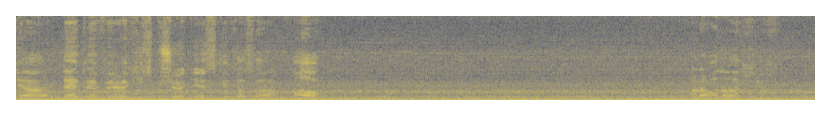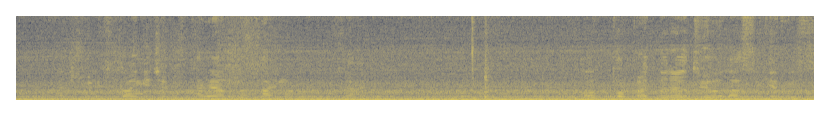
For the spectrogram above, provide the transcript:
ya. DTF yok, hiçbir şey yok. Eski kasa. Al. Araba da hafif. Yani şöyle şuradan geçelim. Kaya adına kayma. Güzel. Hop topraklara atıyor lastik yapıyoruz.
